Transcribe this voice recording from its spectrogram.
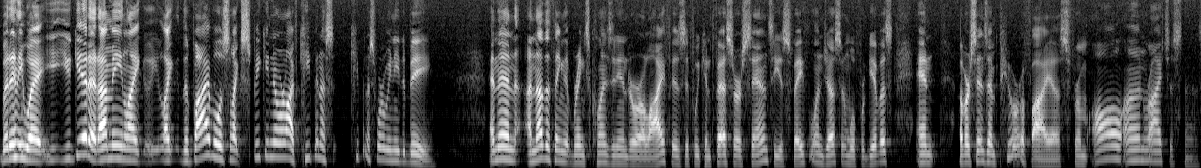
but anyway, you, you get it. I mean, like, like the Bible is like speaking to our life, keeping us, keeping us where we need to be. And then another thing that brings cleansing into our life is if we confess our sins, He is faithful and just and will forgive us and of our sins and purify us from all unrighteousness.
